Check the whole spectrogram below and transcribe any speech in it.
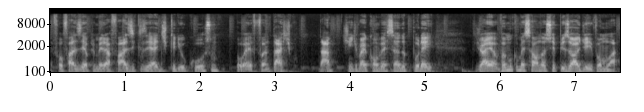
for fazer a primeira fase e quiser adquirir o curso, pô, é fantástico, tá? A gente vai conversando por aí. Joia? Vamos começar o nosso episódio aí, vamos lá.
